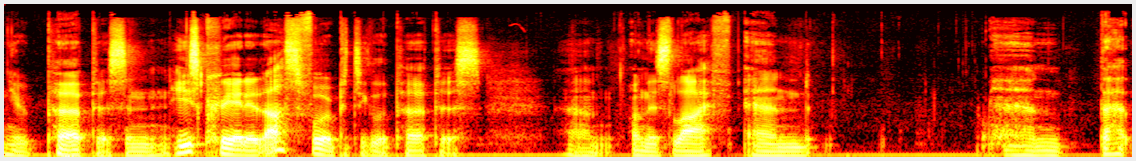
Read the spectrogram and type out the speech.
you know purpose, and He's created us for a particular purpose um, on this life, and and that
